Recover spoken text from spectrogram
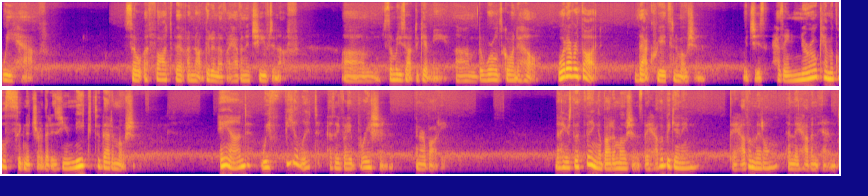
we have. So, a thought that I'm not good enough, I haven't achieved enough, um, somebody's out to get me, um, the world's going to hell, whatever thought, that creates an emotion, which is, has a neurochemical signature that is unique to that emotion and we feel it as a vibration in our body. Now, here's the thing about emotions they have a beginning, they have a middle, and they have an end.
